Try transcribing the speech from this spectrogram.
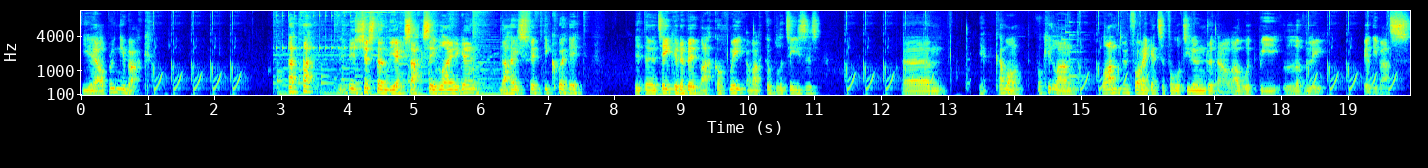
yeah, I'll bring you back. it's just on the exact same line again. Nice, 50 quid. It uh, taken a bit back off me. I've had a couple of teasers. Um, yeah, come on. Fucking land. Land before I get to 1400 now. That would be lovely. Billy Bass.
